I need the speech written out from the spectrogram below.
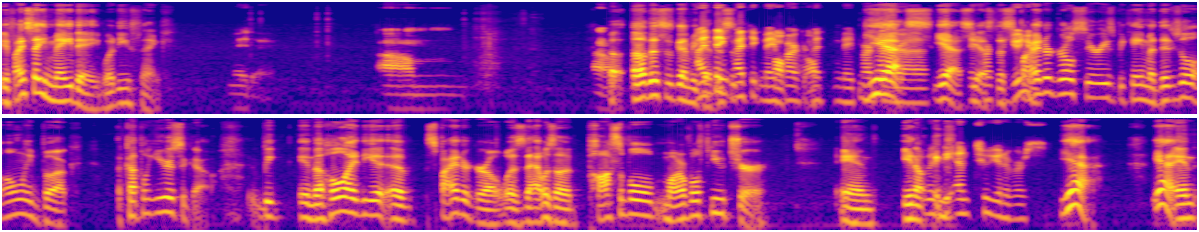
if I say Mayday, what do you think? Mayday. Um, I don't Uh, oh, this is going to be I good. think is- I think May Oh, Parker. oh. I think May Parker. yes, uh, yes, May yes. Parker The Jr.. Spider Girl series became a digital only book a couple years ago. Be, and the whole idea of Spider Girl was that was a possible Marvel future, and you know, It was ex- the M2 universe. yeah, yeah, and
